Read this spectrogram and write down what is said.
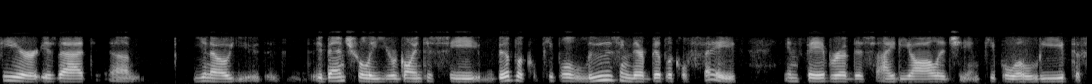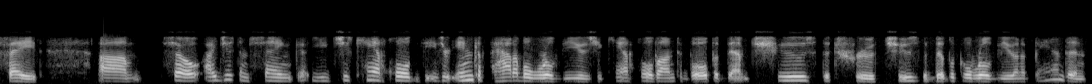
fear is that, um, you know, you, eventually you're going to see biblical people losing their biblical faith in favor of this ideology and people will leave the faith. Um, so I just am saying you just can't hold, these are incompatible worldviews. You can't hold on to both of them. Choose the truth, choose the biblical worldview and abandon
